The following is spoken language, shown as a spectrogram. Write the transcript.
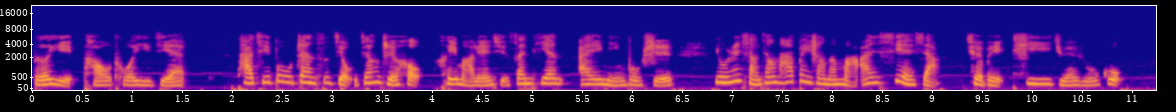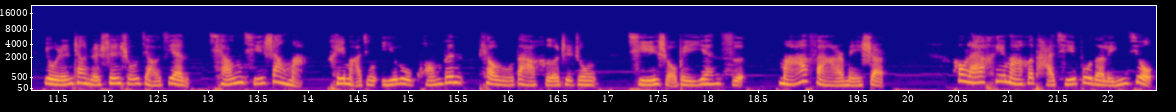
得以逃脱一劫。塔奇布战死九江之后，黑马连续三天哀鸣不食，有人想将他背上的马鞍卸下。却被踢绝如故。有人仗着身手矫健，强骑上马，黑马就一路狂奔，跳入大河之中，骑手被淹死，马反而没事儿。后来，黑马和塔奇布的灵柩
